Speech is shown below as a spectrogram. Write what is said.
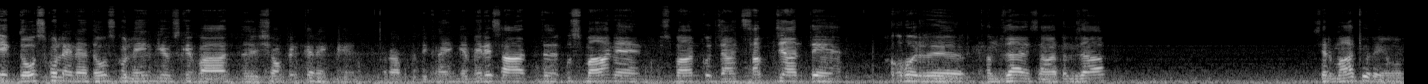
एक दोस्त को लेना है दोस्त को लेंगे उसके बाद शॉपिंग करेंगे और आपको दिखाएँगे। मेरे साथ उस्मान है उस्मान को जान सब जानते हैं और हमजा है साथ। हमजा शर्मा क्यों रहे हो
